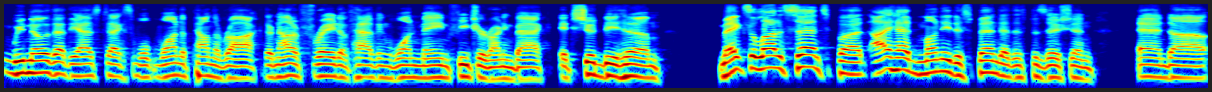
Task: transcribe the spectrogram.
we know that the Aztecs will want to pound the rock. They're not afraid of having one main feature running back. It should be him. Makes a lot of sense, but I had money to spend at this position. And uh,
